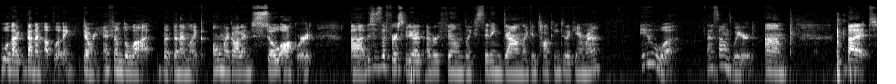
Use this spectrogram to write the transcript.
Well, that, that I'm uploading. Don't worry, I filmed a lot, but then I'm like, oh my god, I'm so awkward. Uh, this is the first video I've ever filmed like sitting down like and talking to the camera. Ew, that sounds weird. Um, but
